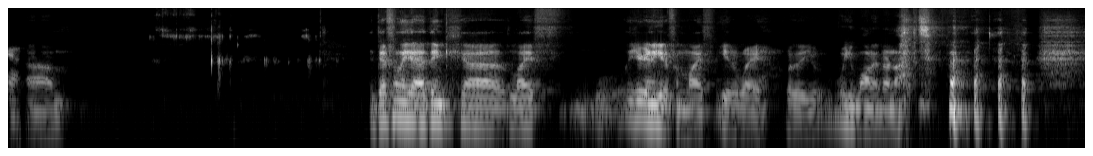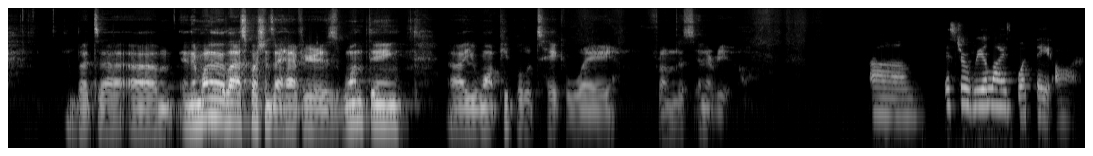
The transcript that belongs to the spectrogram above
yeah. um, definitely, I think uh, life you're going to get it from life either way, whether you you want it or not. But uh, um, and then one of the last questions I have here is one thing uh, you want people to take away from this interview. Um, is to realize what they are.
